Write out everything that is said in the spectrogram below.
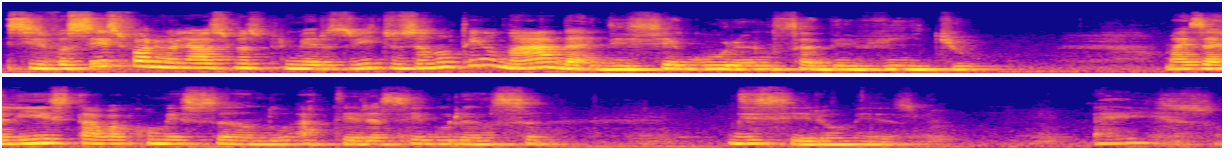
Se vocês forem olhar os meus primeiros vídeos, eu não tenho nada de segurança de vídeo. Mas ali estava começando a ter a segurança de ser eu mesma. É isso.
